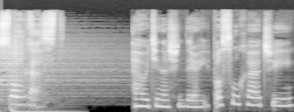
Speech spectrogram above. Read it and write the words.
Spolkast. Ahojte naši drahí poslucháči,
